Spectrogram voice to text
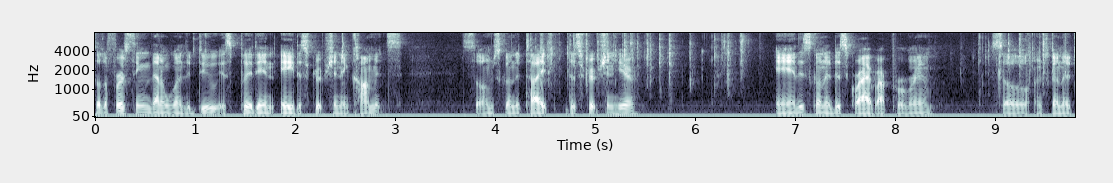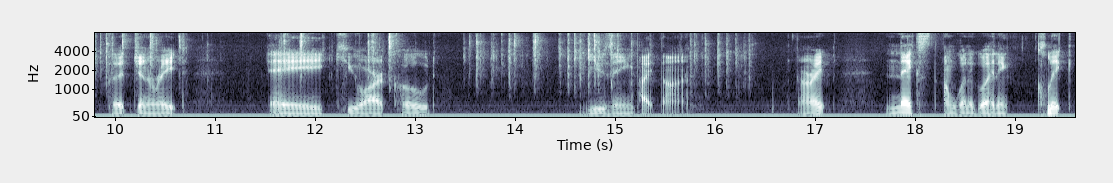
So the first thing that I'm going to do is put in a description and comments. So I'm just going to type description here and it's going to describe our program. So I'm just going to put generate a QR code using Python. All right. Next, I'm going to go ahead and click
